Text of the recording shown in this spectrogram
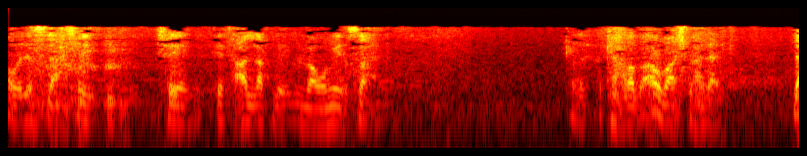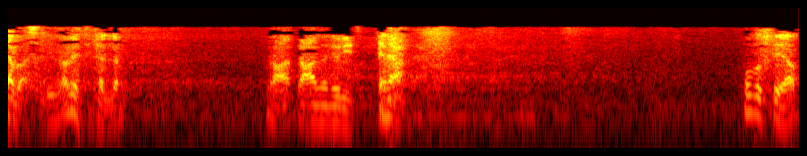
أو الإصلاح شيء شيء يتعلق بالمأمومين إصلاح الكهرباء أو ما أشبه ذلك. لا بأس الإمام يتكلم مع مع من يريد. نعم. مو بالخيار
